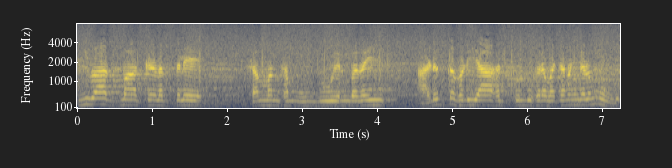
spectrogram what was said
ஜீவாத்மாக்களிடத்திலே சம்பந்தம் உண்டு என்பதை அடுத்தபடியாக சொல்லுகிற வச்சனங்களும் உண்டு.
